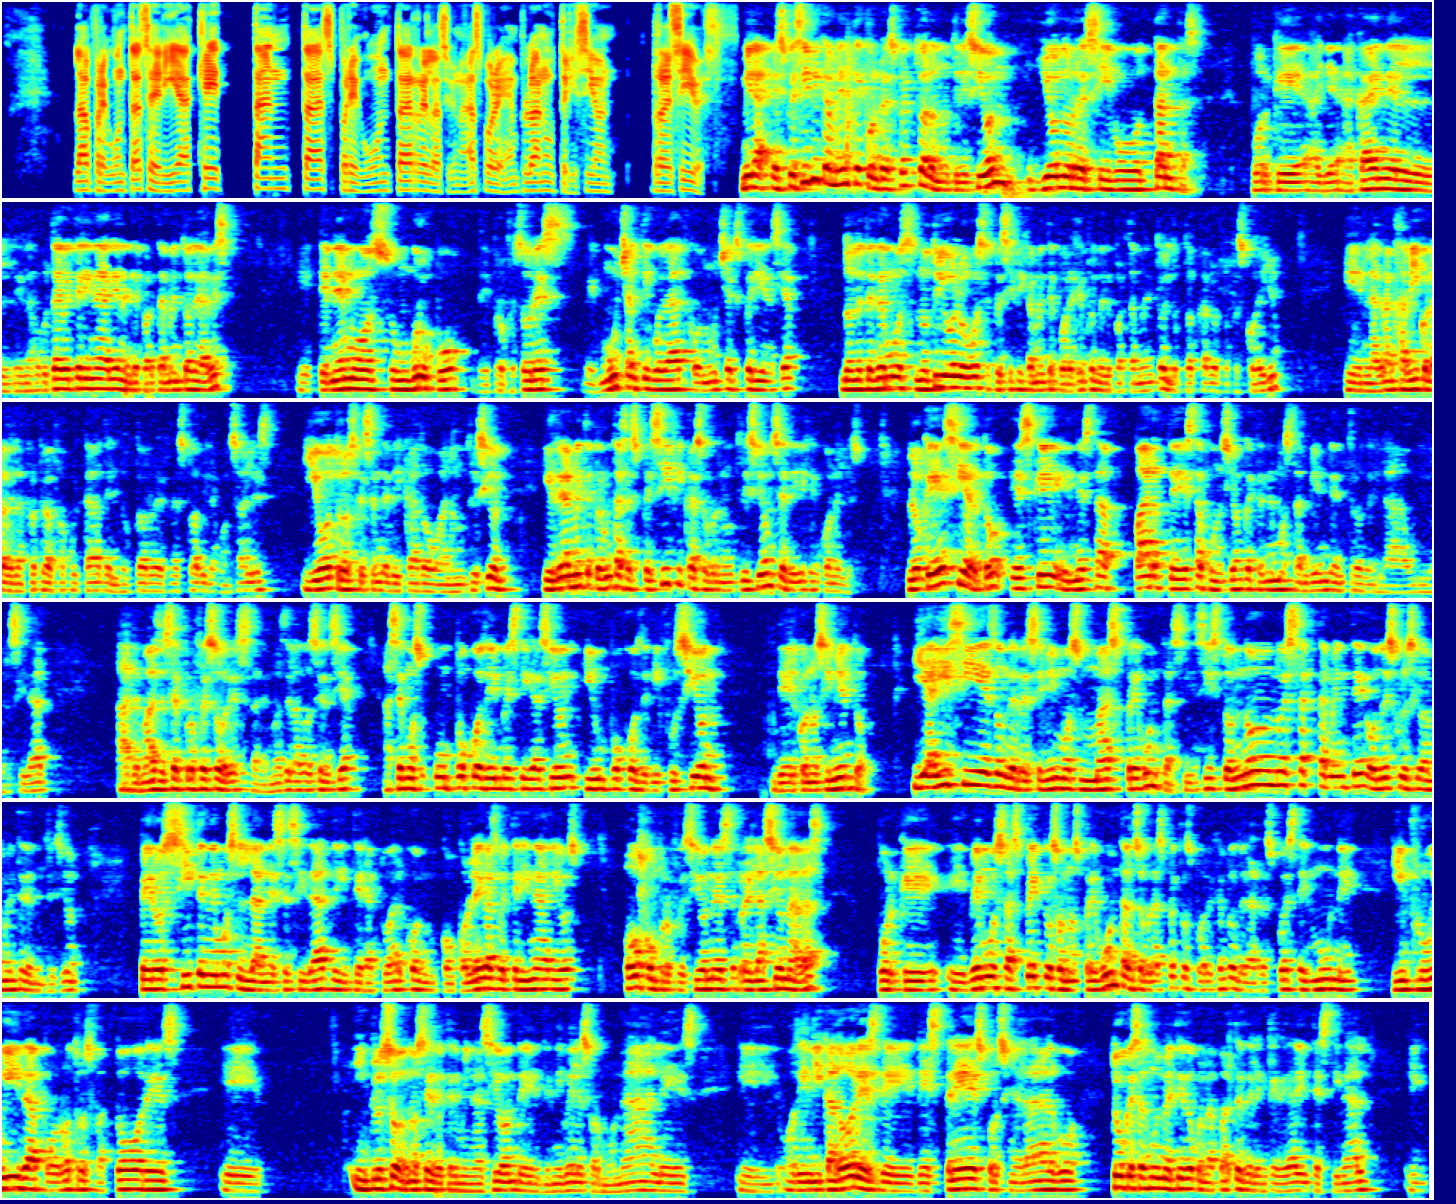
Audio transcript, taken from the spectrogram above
la pregunta sería, ¿qué tantas preguntas relacionadas, por ejemplo, a nutrición recibes? Mira, específicamente con respecto a la nutrición, yo no recibo tantas, porque acá en, el, la Facultad de Veterinaria, en el Departamento de Aves, eh, tenemos un grupo de profesores de mucha antigüedad, con mucha experiencia, donde tenemos nutriólogos, específicamente, por ejemplo, en el departamento, el doctor Carlos López Coello, en la granja avícola de la propia facultad, el doctor Ernesto Ávila González, y otros que se han dedicado a la nutrición y realmente preguntas específicas sobre nutrición se dirigen con ellos. Lo que es cierto es que en esta parte, esta función que tenemos también dentro de la universidad, además de ser profesores, además de la docencia, hacemos un poco de investigación y un poco de difusión del conocimiento. Y ahí sí es donde recibimos más preguntas. Insisto, no, no exactamente o no exclusivamente de nutrición, pero sí tenemos la necesidad de interactuar con, con colegas veterinarios, o con profesiones relacionadas, porque eh, vemos aspectos o nos preguntan sobre aspectos, por ejemplo, de la respuesta inmune influida por otros factores, eh, incluso, no sé, determinación de, niveles hormonales, eh, o de indicadores de, estrés, por señalar algo. Tú que estás muy metido con la parte de la integridad intestinal,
